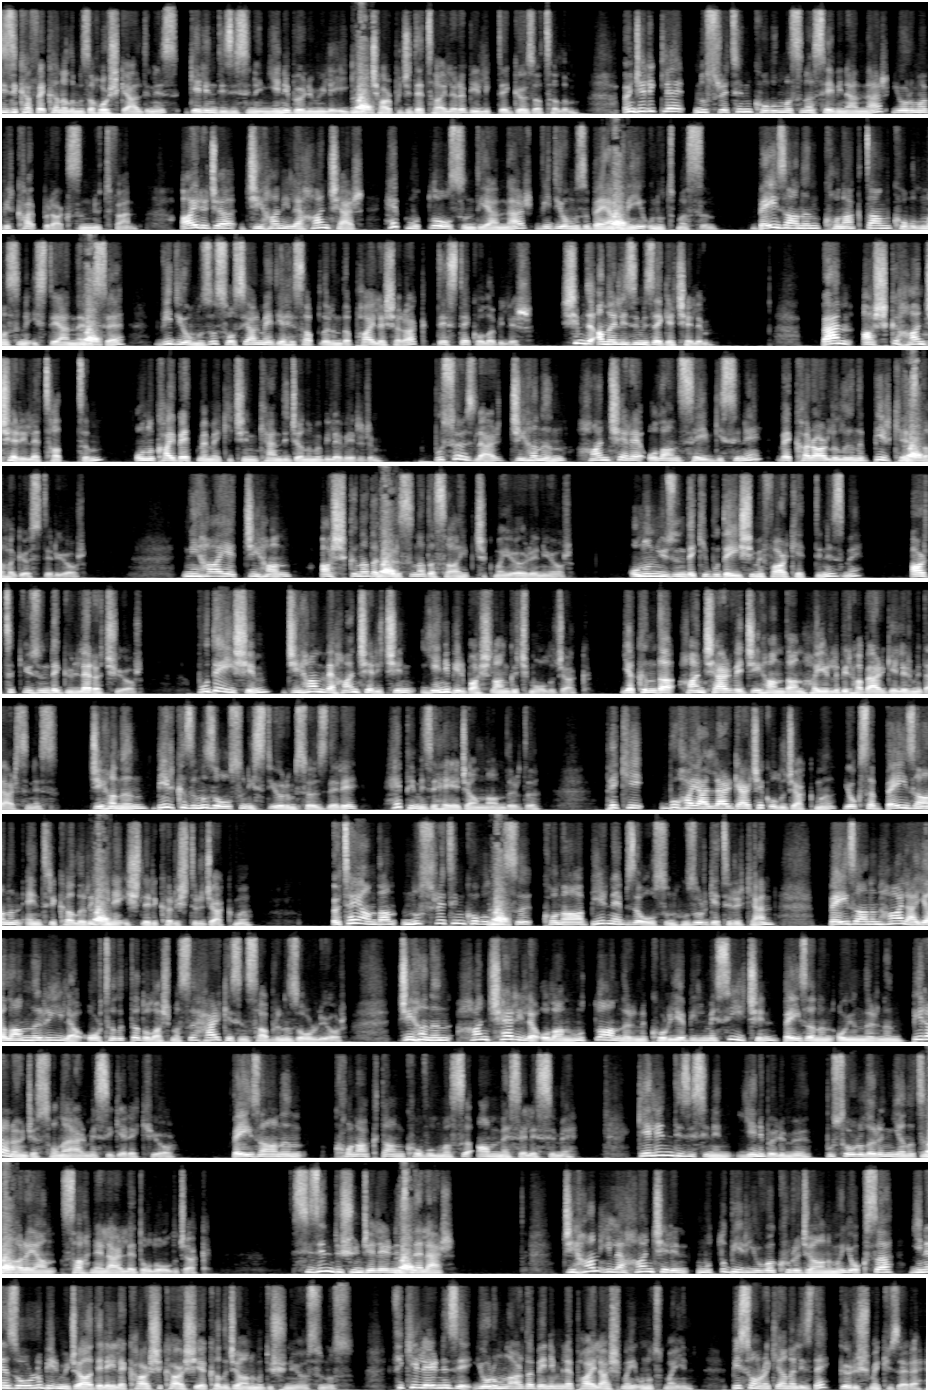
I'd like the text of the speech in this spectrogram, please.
Dizi Kafe kanalımıza hoş geldiniz. Gelin dizisinin yeni bölümüyle ilgili çarpıcı detaylara birlikte göz atalım. Öncelikle Nusret'in kovulmasına sevinenler yoruma bir kalp bıraksın lütfen. Ayrıca Cihan ile Hançer hep mutlu olsun diyenler videomuzu beğenmeyi unutmasın. Beyza'nın konaktan kovulmasını isteyenler ise videomuzu sosyal medya hesaplarında paylaşarak destek olabilir. Şimdi analizimize geçelim. Ben aşkı hançer ile tattım, onu kaybetmemek için kendi canımı bile veririm. Bu sözler Cihan'ın hançere olan sevgisini ve kararlılığını bir kez daha gösteriyor. Nihayet Cihan, aşkına da karısına da sahip çıkmayı öğreniyor. Onun yüzündeki bu değişimi fark ettiniz mi? Artık yüzünde güller açıyor. Bu değişim Cihan ve Hançer için yeni bir başlangıç mı olacak? Yakında Hançer ve Cihan'dan hayırlı bir haber gelir mi dersiniz? Cihan'ın bir kızımız olsun istiyorum sözleri hepimizi heyecanlandırdı. Peki bu hayaller gerçek olacak mı yoksa Beyza'nın entrikaları yine işleri karıştıracak mı? Öte yandan Nusret'in kovulması konağa bir nebze olsun huzur getirirken Beyza'nın hala yalanlarıyla ortalıkta dolaşması herkesin sabrını zorluyor. Cihan'ın hançer ile olan mutlu anlarını koruyabilmesi için Beyza'nın oyunlarının bir an önce sona ermesi gerekiyor. Beyza'nın konaktan kovulması an meselesi mi? Gelin dizisinin yeni bölümü bu soruların yanıtını arayan sahnelerle dolu olacak. Sizin düşünceleriniz neler? Cihan ile Hançer'in mutlu bir yuva kuracağını mı yoksa yine zorlu bir mücadeleyle karşı karşıya kalacağını mı düşünüyorsunuz? Fikirlerinizi yorumlarda benimle paylaşmayı unutmayın. Bir sonraki analizde görüşmek üzere.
